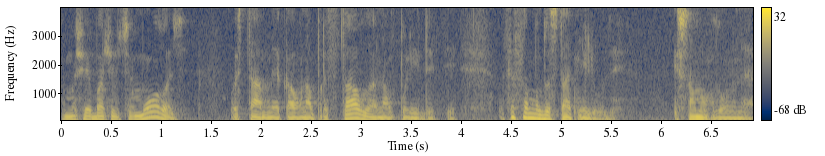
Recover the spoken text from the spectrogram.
Тому що я бачу цю молодь, ось там, яка вона представлена в політиці, це самодостатні люди. І саме головне,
